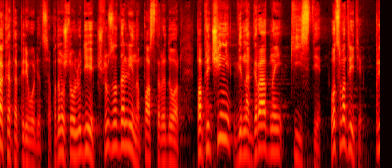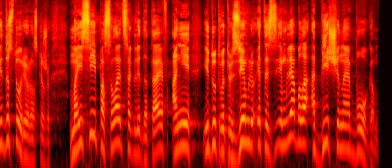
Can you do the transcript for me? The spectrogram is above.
как это переводится? Потому что у людей, что за долина, пастор Эдуард? По причине виноградной кисти. Вот смотрите, предысторию расскажу. Моисей посылает соглядатаев, они идут в эту землю. Эта земля была обещанная Богом.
